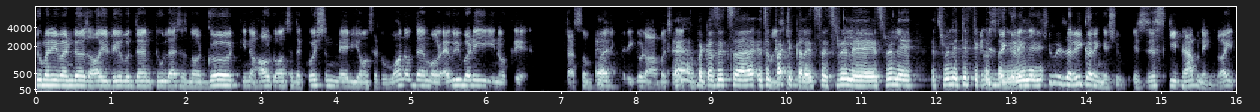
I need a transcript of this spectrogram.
too many vendors how you deal with them too less is not good you know how to answer the question maybe you answer to one of them or everybody you know create that's a very yeah. very good opportunity. Yeah, because it's a it's a practical. It's it's really it's really it's really difficult. It's recurring. Really... The issue is a recurring issue. It's just keep happening, right?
